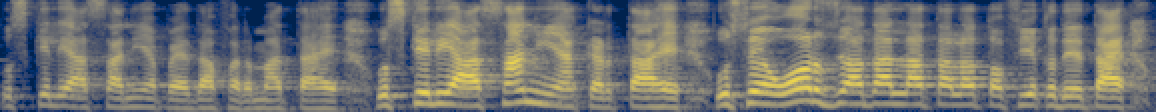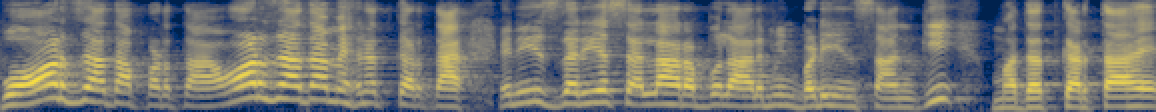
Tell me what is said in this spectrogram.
उसके लिए आसानियाँ पैदा फरमाता है, उसके लिए आसानियाँ करता है, उसे और ज़्यादा अल्लाह ताला तौफीक देता है, वो और ज़्यादा पढ़ता है, और ज़्यादा मेहनत करता है। यानी इस ज़रिए से अल्लाह रब्बुल आलमीन बड़ी इंसान की मदद करता है।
